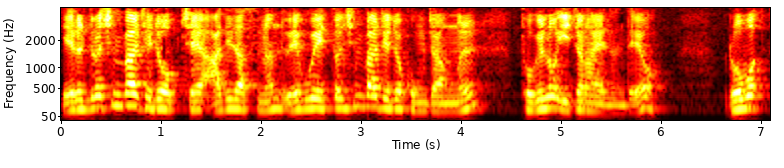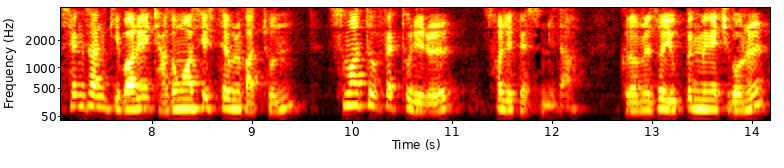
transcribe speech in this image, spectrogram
예를 들어 신발 제조업체 아디다스는 외국에 있던 신발 제조 공장을 독일로 이전하였는데요. 로봇 생산 기반의 자동화 시스템을 갖춘 스마트 팩토리를 설립했습니다. 그러면서 600명의 직원을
